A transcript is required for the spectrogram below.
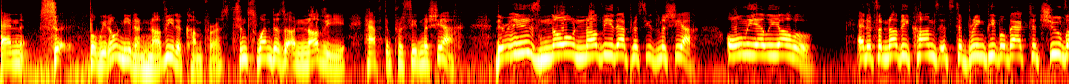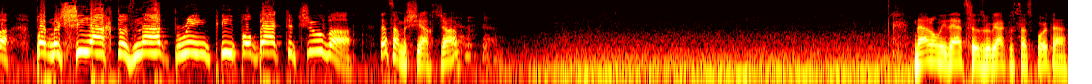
And so, but we don't need a Navi to come first. Since when does a Navi have to precede Mashiach? There is no Navi that precedes Mashiach. Only Eliyahu. And if a Navi comes, it's to bring people back to tshuva. But Mashiach does not bring people back to tshuva. That's not Mashiach's job. Not only that, says Rabbi Yaakov Sasportas,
